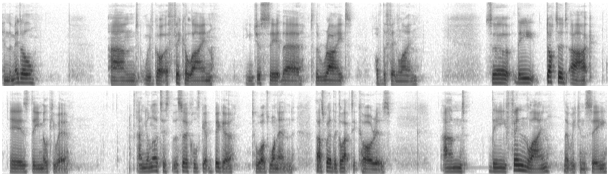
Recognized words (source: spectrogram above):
in the middle and we've got a thicker line you can just see it there to the right of the thin line. So the dotted arc is the Milky Way. And you'll notice that the circles get bigger towards one end. That's where the galactic core is. And the thin line that we can see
